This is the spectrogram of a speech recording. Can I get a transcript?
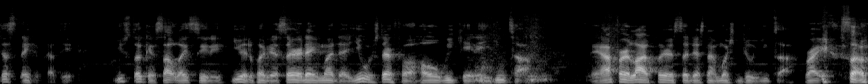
Just think about that. You stuck in Salt Lake City. You had to play there Saturday, Monday. You was there for a whole weekend in Utah. And I've heard a lot of players say there's not much to do in Utah, right? So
